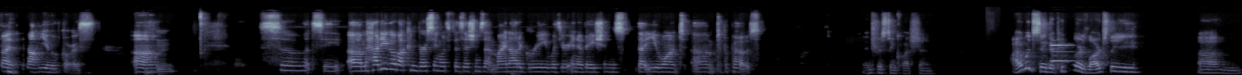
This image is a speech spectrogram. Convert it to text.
but not you of course um, so let's see. Um, how do you go about conversing with physicians that might not agree with your innovations that you want um, to propose? Interesting question. I would say that people are largely um,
